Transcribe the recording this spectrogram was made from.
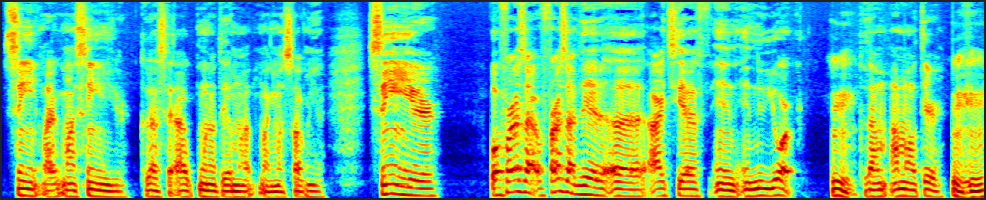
Senior like my senior year because I said I went out there my like my sophomore year. Senior year. Well, first I first I did uh, ITF in in New York Hmm. because I'm I'm out there. Mm-hmm.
